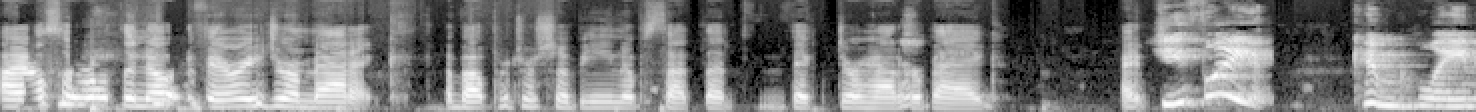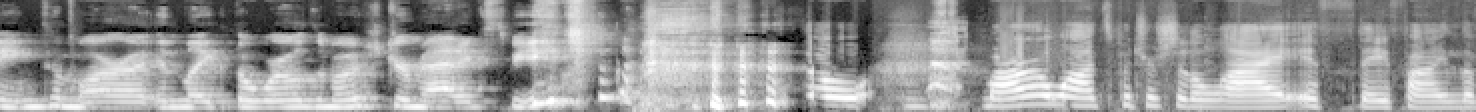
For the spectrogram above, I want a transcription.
I also wrote the note very dramatic about Patricia being upset that Victor had her bag. She's like complaining to Mara in like the world's most dramatic speech. So Mara wants Patricia to lie if they find the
